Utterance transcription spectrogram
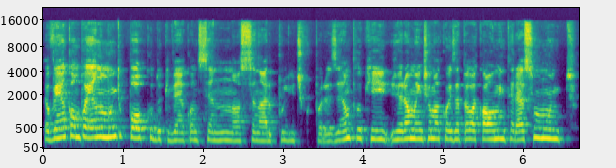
Eu venho acompanhando muito pouco do que vem acontecendo no nosso cenário político, por exemplo, que geralmente é uma coisa pela qual eu me interesso muito.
